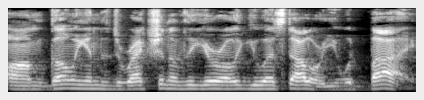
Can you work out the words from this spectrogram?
um going in the direction of the euro US dollar you would buy.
